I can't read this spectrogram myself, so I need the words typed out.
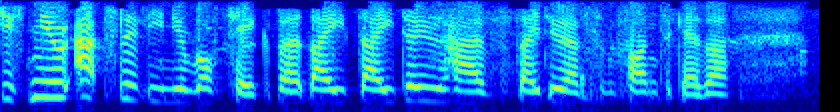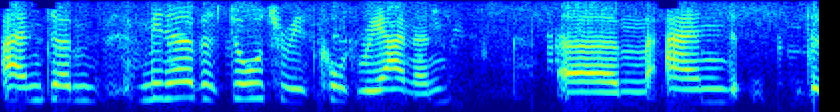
she's new, absolutely neurotic, but they they do have they do have some fun together, and um, Minerva's daughter is called Rhiannon, um, and the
